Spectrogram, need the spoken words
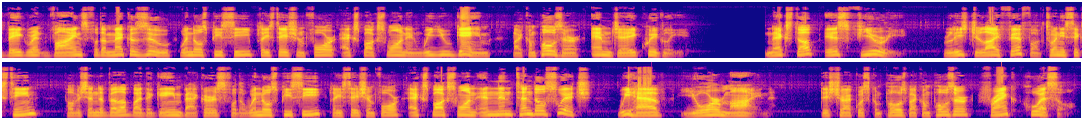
Vagrant Vines for the Mekazoo Windows PC, PlayStation 4, Xbox One, and Wii U game by composer MJ Quigley. Next up is Furi, released July 5th of 2016, published and developed by the Game Bakers for the Windows PC, PlayStation 4, Xbox One, and Nintendo Switch. We have Your Mine. This track was composed by composer Franck Hueso.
